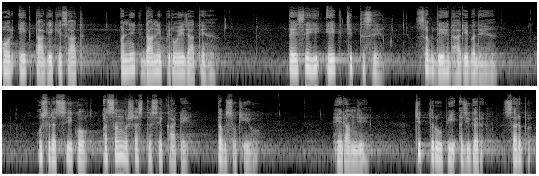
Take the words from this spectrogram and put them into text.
और एक तागे के साथ अनेक दाने पिरोए जाते हैं, तैसे ही एक चित्त से सब देहधारी बंधे हैं। उस रस्सी को असंग शस्त्र से काटे, तब सुखी हो। हे राम जी चित्त रूपी अजगर सर्प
